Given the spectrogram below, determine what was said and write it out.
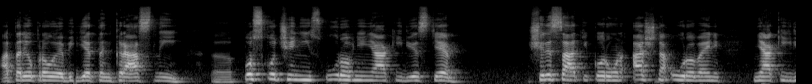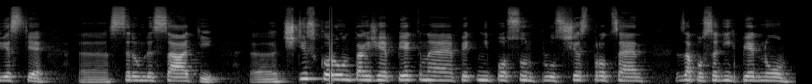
a tady opravdu je vidět ten krásný e, poskočení z úrovně nějakých 260 korun až na úroveň nějakých 274 korun, takže pěkné, pěkný posun plus 6% za posledních pět dnů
